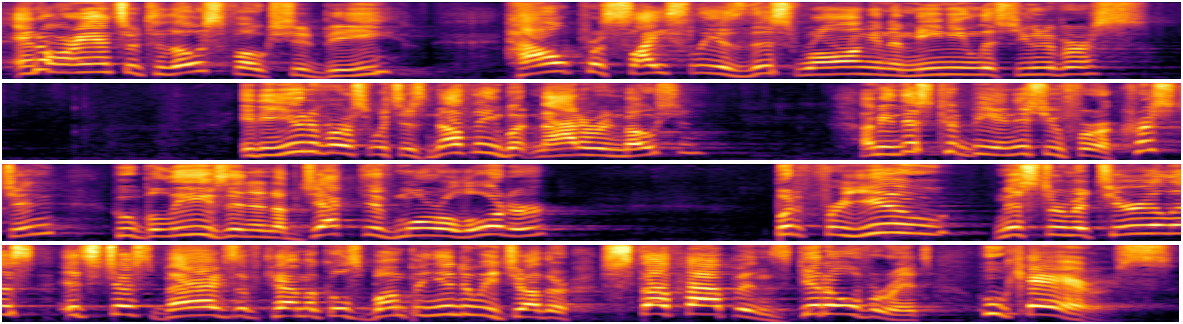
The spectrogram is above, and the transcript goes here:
and our answer to those folks should be how precisely is this wrong in a meaningless universe? In a universe which is nothing but matter in motion? I mean, this could be an issue for a Christian who believes in an objective moral order. But for you, Mr. Materialist, it's just bags of chemicals bumping into each other. Stuff happens. Get over it. Who cares?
